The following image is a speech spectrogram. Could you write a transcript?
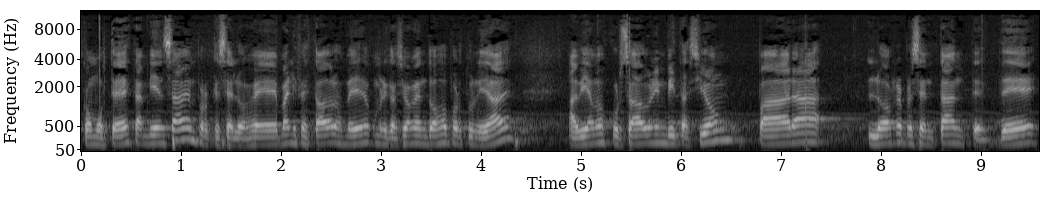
Como ustedes también saben, porque se los he manifestado a los medios de comunicación en dos oportunidades, habíamos cursado una invitación para los representantes de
